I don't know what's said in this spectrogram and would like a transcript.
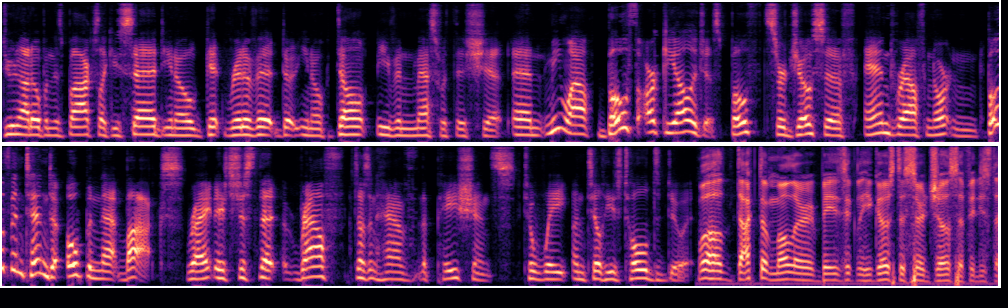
"Do not open this box," like you said. You know, get rid of it. Do, you know, don't even mess with this shit. And meanwhile, both archaeologists, both Sir Joseph and Ralph Norton, both intend to open that box. Right? It's just that Ralph doesn't have the patience to wait until he's told to do it. Well, Dr. Muller basically he goes to Sir Joseph and he's like,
